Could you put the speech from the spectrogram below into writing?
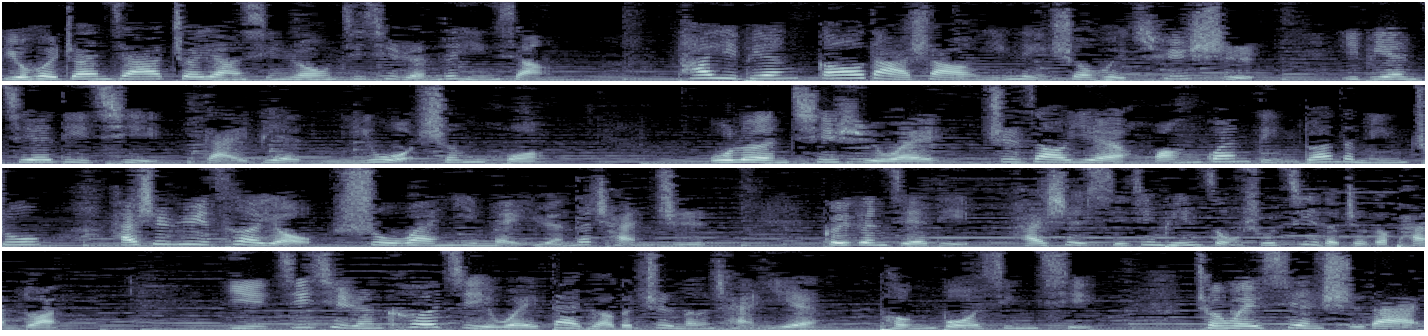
与会专家这样形容机器人的影响：它一边高大上引领社会趋势，一边接地气改变你我生活。无论期许为制造业皇冠顶端的明珠，还是预测有数万亿美元的产值，归根结底还是习近平总书记的这个判断：以机器人科技为代表的智能产业蓬勃兴起。成为现时代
